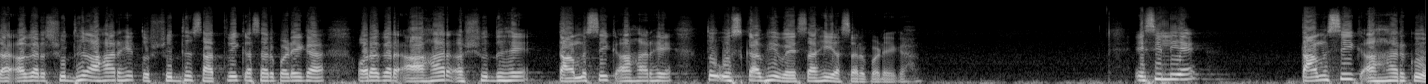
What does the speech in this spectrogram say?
अगर शुद्ध आहार है तो शुद्ध सात्विक असर पड़ेगा और अगर आहार अशुद्ध है, तामसिक आहार है तो उसका भी वैसा ही असर पड़ेगा। इसीलिए तामसिक आहार को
